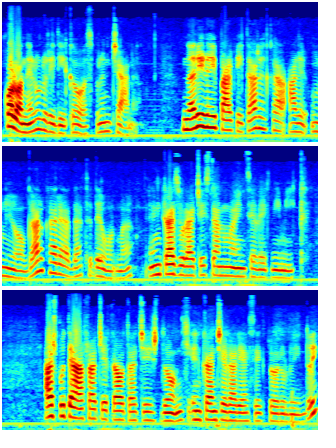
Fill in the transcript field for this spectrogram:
Colonelul ridică o sprânceană. Nările îi palpitară ca ale unui ogar care a dat de urmă. În cazul acesta nu mai înțeleg nimic. Aș putea afla ce caută acești domni în cancelaria sectorului 2?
